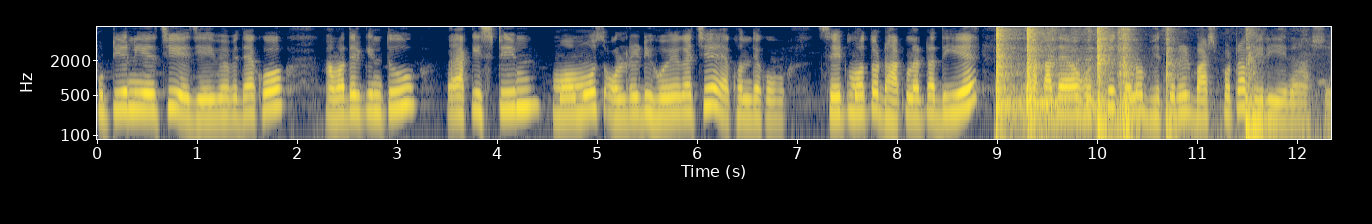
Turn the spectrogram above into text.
ফুটিয়ে নিয়েছি। এই যে এইভাবে দেখো, আমাদের কিন্তু এক স্টিম মোমোস অলরেডি হয়ে গেছে। এখন দেখো সেট মতো ঢাকনাটা দিয়ে ঢাকা দেওয়া হচ্ছে যেন ভেতরের বাষ্পটা বেরিয়ে না আসে।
